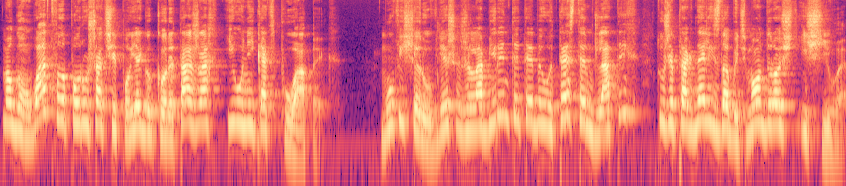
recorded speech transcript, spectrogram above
mogą łatwo poruszać się po jego korytarzach i unikać pułapek. Mówi się również, że labirynty te były testem dla tych, którzy pragnęli zdobyć mądrość i siłę.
